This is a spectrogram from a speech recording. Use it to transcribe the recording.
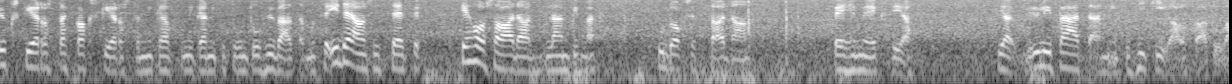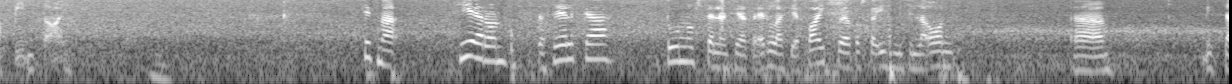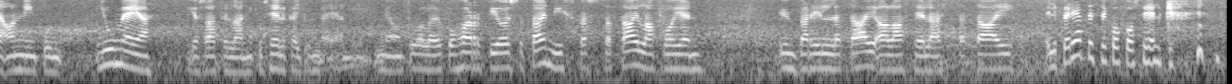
yksi kierros tai kaksi kierrosta, mikä, mikä niin tuntuu hyvältä. Mutta se idea on siis se, että se keho saadaan lämpimäksi, kudokset saadaan pehmeäksi ja, ja ylipäätään niin kuin hiki alkaa tulla pintaan. Sitten mä hieron sitä selkää, tunnustelen sieltä erilaisia paikkoja, koska ihmisillä on, ää, missä on niin kuin jumeja, jos ajatellaan niin kuin selkäjumeja, niin ne on tuolla joko hartioissa tai niskassa tai lapojen ympärillä tai alaselässä. Tai... Eli periaatteessa koko selkä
